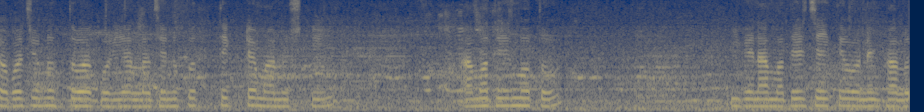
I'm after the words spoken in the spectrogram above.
সবার জন্য দোয়া করি, আল্লাহ যেন প্রত্যেকটা মানুষকে আমাদের মতো ইভেন আমাদের চাইতেও অনেক ভালো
